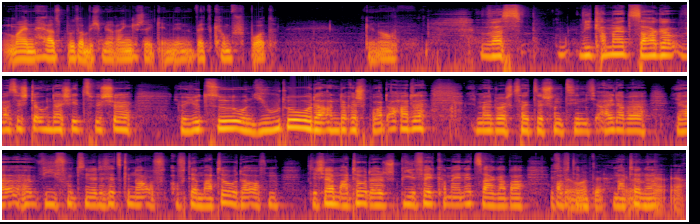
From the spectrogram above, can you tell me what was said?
mein Herzblut habe ich mir reingesteckt in den Wettkampfsport. Genau. Was, wie kann man jetzt sagen, was ist der Unterschied zwischen Jiu-Jitsu und Judo oder andere Sportarten? Ich meine, du hast gesagt, das ist schon ziemlich alt, aber ja, wie funktioniert das jetzt genau auf, auf der Matte oder auf dem, ist ja Matte oder Spielfeld, kann man ja nicht sagen, aber Ist auf der Matte. Matte, genau, ne? Ja, ja.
